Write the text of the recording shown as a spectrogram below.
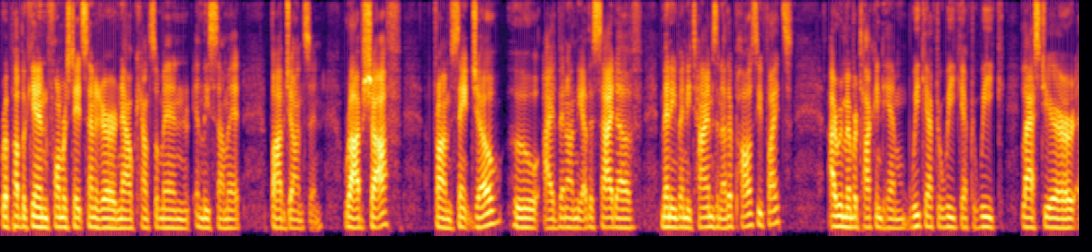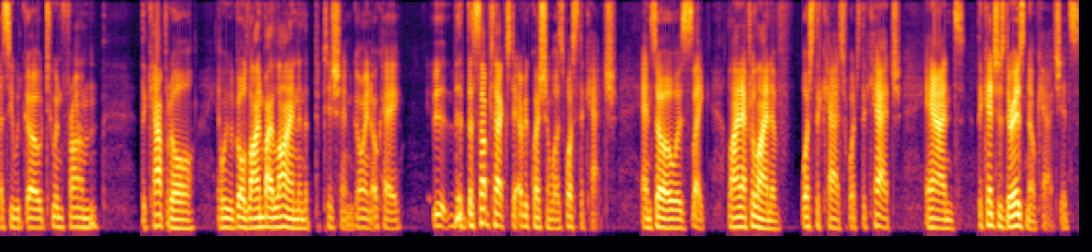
Republican former state senator, now councilman in Lee Summit, Bob Johnson. Rob Schaaf from St. Joe, who I've been on the other side of many, many times in other policy fights. I remember talking to him week after week after week last year as he would go to and from the Capitol, and we would go line by line in the petition, going, okay, the, the subtext to every question was, what's the catch? And so it was like line after line of what's the catch, what's the catch? And the catch is there is no catch. It's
